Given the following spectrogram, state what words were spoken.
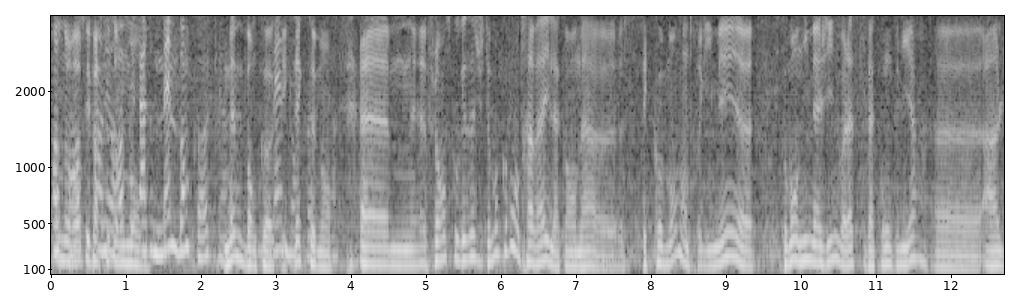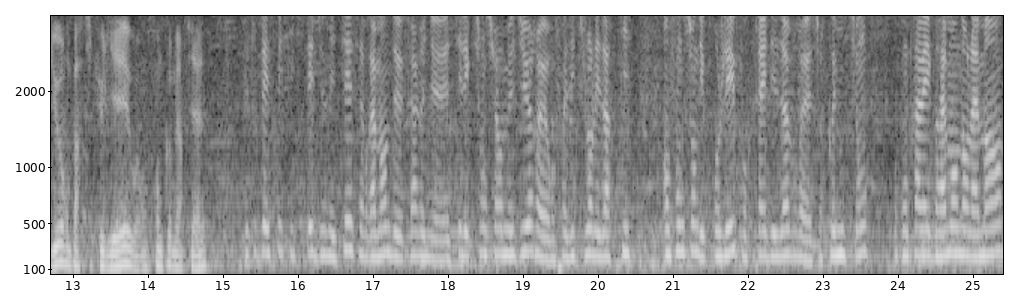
en, Europe et partout dans le monde. même Bangkok. Même Bangkok, exactement. Florence Kogasa, justement, comment on travaille là quand on a ces commandes, entre guillemets Comment on imagine voilà, ce qui va convenir à un lieu en particulier ou à un centre commercial? C'est toutes les spécificités du métier, c'est vraiment de faire une sélection sur mesure. Euh, on choisit toujours les artistes en fonction des projets pour créer des œuvres euh, sur commission. Donc on travaille vraiment dans la main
